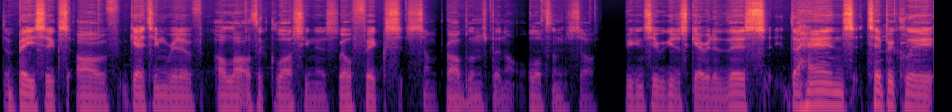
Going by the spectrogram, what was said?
the basics of getting rid of a lot of the glossiness will fix some problems, but not all of them. So you can see we can just get rid of this. The hands typically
